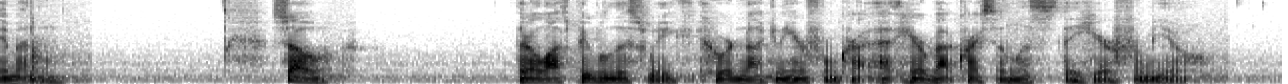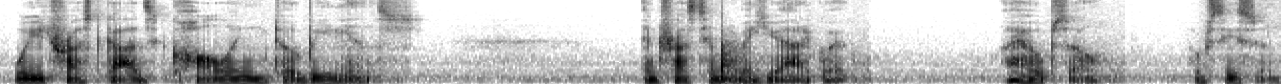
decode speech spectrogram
Amen. So, there are lots of people this week who are not going to hear, from Christ, uh, hear about Christ unless they hear from you. Will you trust God's calling to obedience and trust Him to make you adequate? I hope so. Hope to see you soon.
